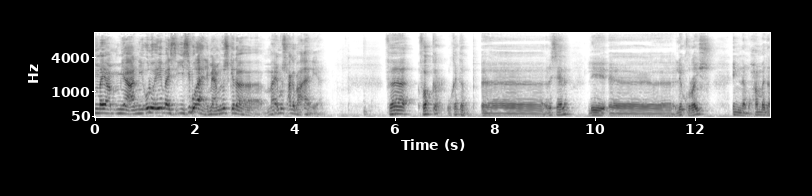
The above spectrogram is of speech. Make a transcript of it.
ما يع- يعني يقولوا إيه ما يس- يسيبوا أهلي ما يعملوش كده ما يعملوش حاجة مع أهلي يعني. ففكر وكتب آه، رسالة آه، لقريش إن محمدا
